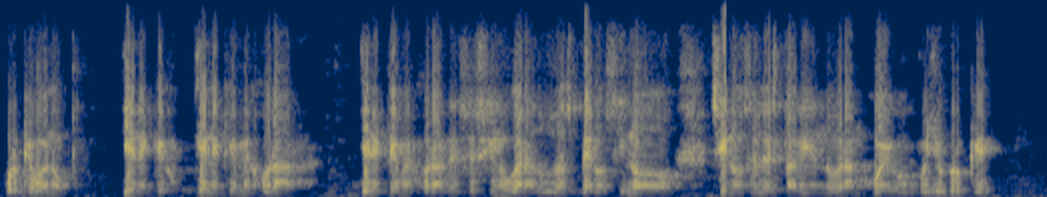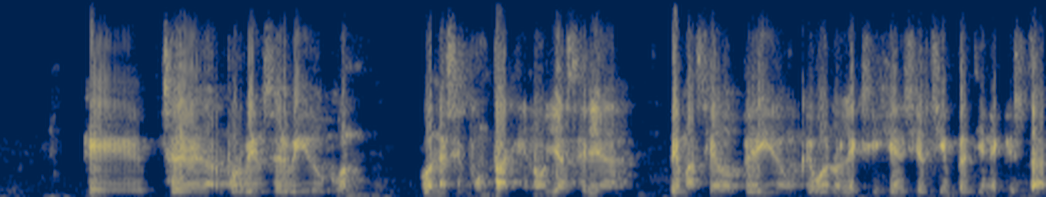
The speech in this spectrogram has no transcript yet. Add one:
porque bueno, tiene que, tiene que mejorar, tiene que mejorar eso sin lugar a dudas, pero si no, si no se le está viendo gran juego, pues yo creo que, se debe dar por bien servido con, con ese puntaje, ¿no? Ya sería demasiado pedir, aunque bueno, la exigencia siempre tiene que estar.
